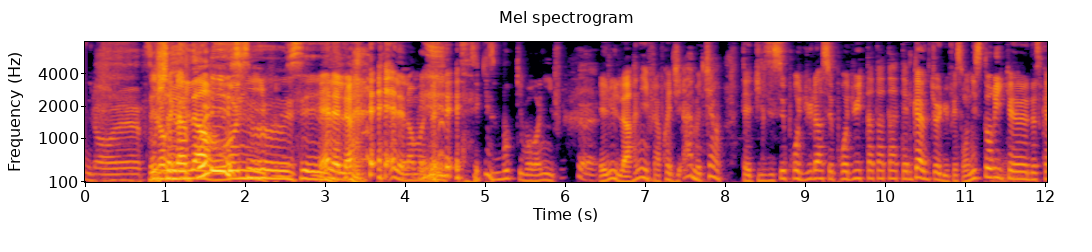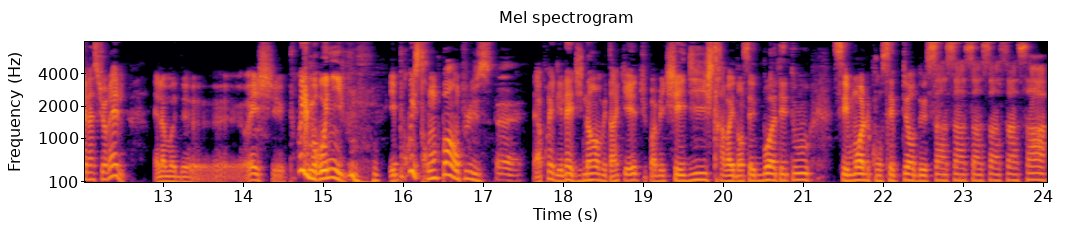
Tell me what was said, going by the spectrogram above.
Genre, euh, C'est Genre, la la police ou c'est... Elle, elle, elle, elle est en mode, c'est qui ce bouc qui me renifle? Ouais. Et lui, il la renifle. Après, il dit, ah, mais tiens, t'as utilisé ce produit-là, ce produit, ta, ta, ta, tel gars. Tu vois, il lui fait son historique euh, de ce qu'elle a sur elle. Elle est en mode, euh, ouais, je... pourquoi il me renifle Et pourquoi il se trompe pas en plus? Ouais. Et après, il est là, il dit, non, mais t'inquiète, je suis pas un mec shady, je travaille dans cette boîte et tout. C'est moi le concepteur de ça, ça, ça, ça, ça, ça.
